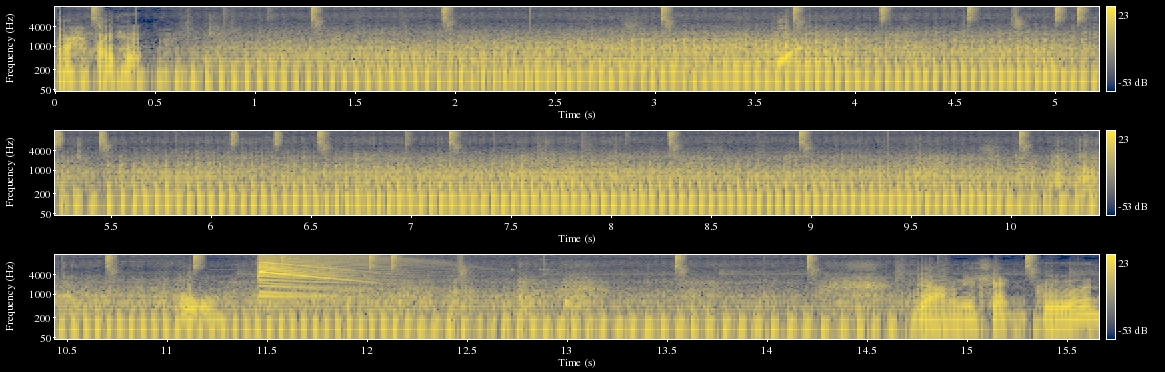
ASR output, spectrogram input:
ไปไปเถอะโอ้ยางนี่แข็งเกิน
